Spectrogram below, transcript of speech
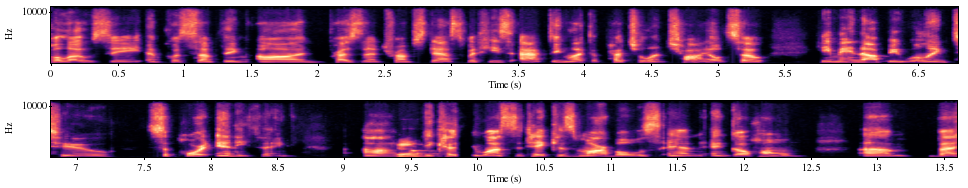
Pelosi and put something on President Trump's desk, but he's acting like a petulant child. So he may not be willing to support anything um, yeah. because he wants to take his marbles and, and go home. Um, but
